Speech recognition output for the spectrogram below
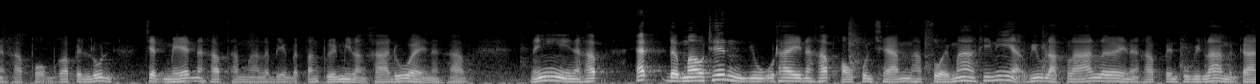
นะครับผมก็เป็นรุ่น 7 เมตรนะครับทำงานระเบียงแบบตั้งพื้นมีหลังคาด้วยนะครับนี่นะครับ at the mountain อยู่อุทัยนะครับของคุณแชมป์นะครับสวยมากที่นี่วิวหลักล้านเลยนะครับเป็นพูลวิลล่าเหมือนกัน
